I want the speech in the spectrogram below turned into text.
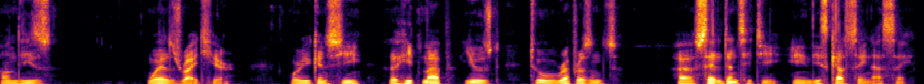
on these wells right here, where you can see the heat map used to represent uh, cell density in this calcein assay.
